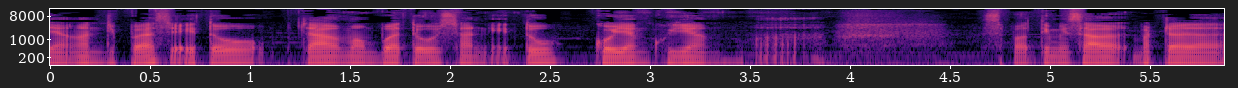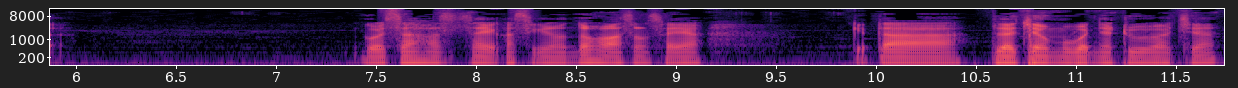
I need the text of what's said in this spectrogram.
Yang akan dibahas yaitu cara membuat tulisan itu goyang-goyang Seperti misal pada gak usah saya kasih contoh langsung saya kita belajar membuatnya dulu aja.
